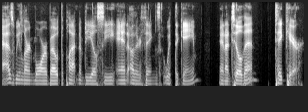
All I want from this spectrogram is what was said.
as we learn more about the Platinum DLC and other things with the game. And until then, take care.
